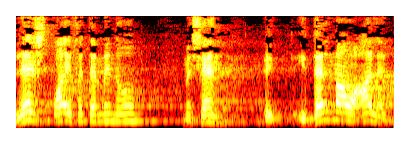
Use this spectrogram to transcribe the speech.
ليش طائفة منهم؟ مشان يدلمعوا عالم.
